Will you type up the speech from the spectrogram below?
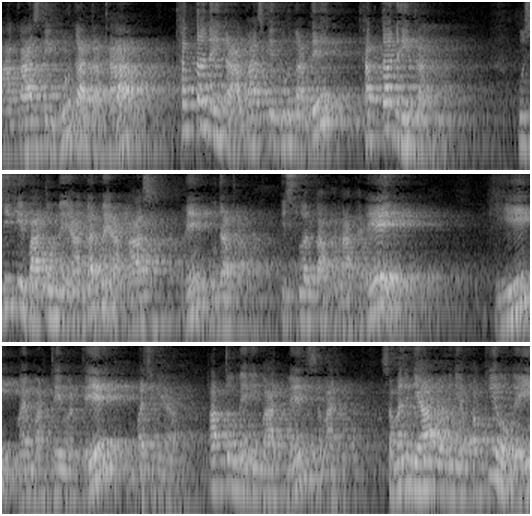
आकाश के गुण गाता था। थकता नहीं था, आकाश के गुण गाते थकता नहीं था। उसी के बातों में आकर मैं आकाश में कूदा था। ईश्वर का भला करे कि मैं मरते मरते बच गया। अब तो मेरी बात में समझ समझ गया और यह पक्की हो गई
